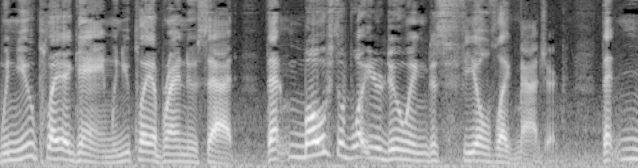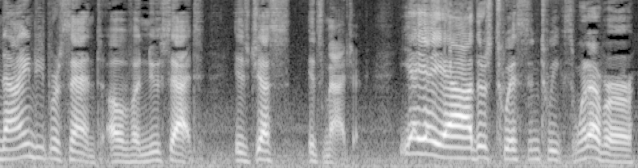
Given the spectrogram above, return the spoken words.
when you play a game, when you play a brand new set, that most of what you're doing just feels like magic. That 90% of a new set is just, it's magic. Yeah, yeah, yeah, there's twists and tweaks, whatever,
